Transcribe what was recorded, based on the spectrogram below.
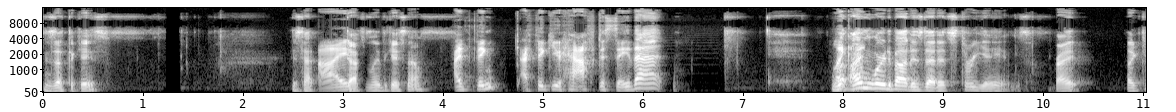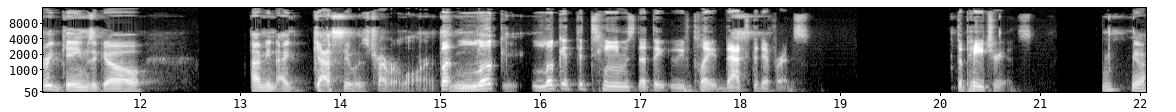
Is that the case? Is that I, definitely the case now? I think I think you have to say that. Like what I'm I, worried about is that it's three games, right? Like three games ago, I mean, I guess it was Trevor Lawrence. But maybe. look look at the teams that they, we've played. That's the difference. The Patriots. Hmm, yeah.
